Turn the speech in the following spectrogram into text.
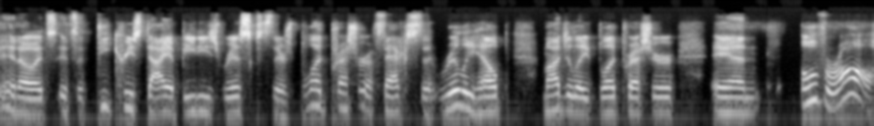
you know it's it's a decreased diabetes risks. There's blood pressure effects that really help modulate blood pressure, and overall,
